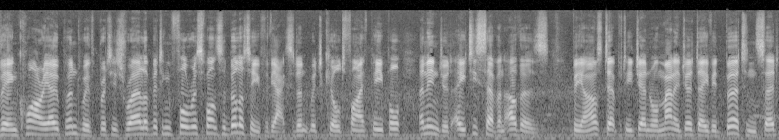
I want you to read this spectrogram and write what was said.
The inquiry opened with British Rail admitting full responsibility for the accident which killed five people and injured 87 others. BR's Deputy General Manager David Burton said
